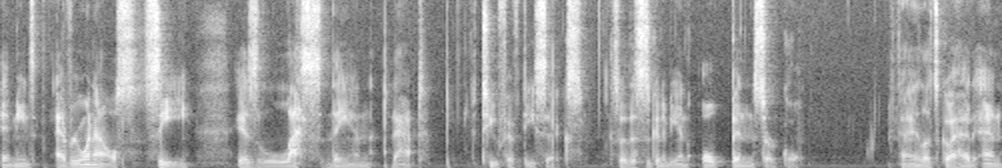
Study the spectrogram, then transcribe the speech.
it means everyone else, C, is less than that 256. So this is going to be an open circle. Okay, let's go ahead and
